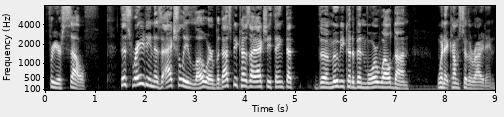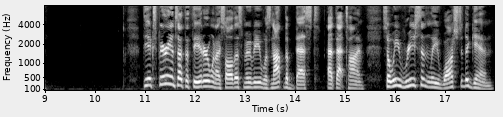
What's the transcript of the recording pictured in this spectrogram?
for yourself. This rating is actually lower, but that's because I actually think that the movie could have been more well done when it comes to the writing. The experience at the theater when I saw this movie was not the best at that time, so we recently watched it again,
